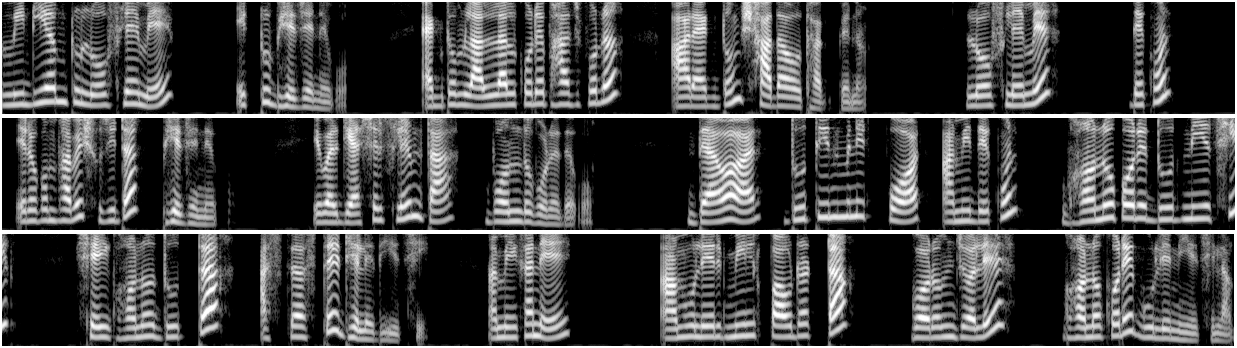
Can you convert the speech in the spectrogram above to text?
মিডিয়াম টু লো ফ্লেমে একটু ভেজে নেব। একদম লাল লাল করে ভাজবো না আর একদম সাদাও থাকবে না। লো ফ্লেমে দেখুন এরকমভাবে সুজিটা ভেজে নেব। এবার গ্যাসের ফ্লেমটা বন্ধ করে দেব। দেওয়ার দু তিন মিনিট পর আমি দেখুন, ঘন করে দুধ নিয়েছি, সেই ঘন দুধটা আস্তে আস্তে ঢেলে দিয়েছি। আমি এখানে আমুলের মিল্ক পাউডারটা গরম জলে ঘন করে গুলে নিয়েছিলাম।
